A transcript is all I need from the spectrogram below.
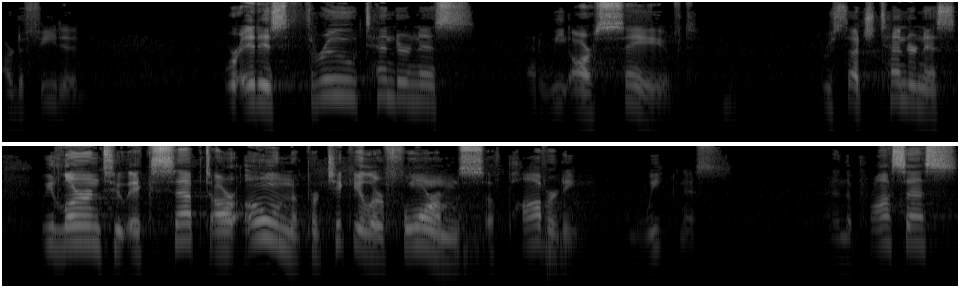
are defeated. For it is through tenderness that we are saved. Through such tenderness, we learn to accept our own particular forms of poverty and weakness. And in the process,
